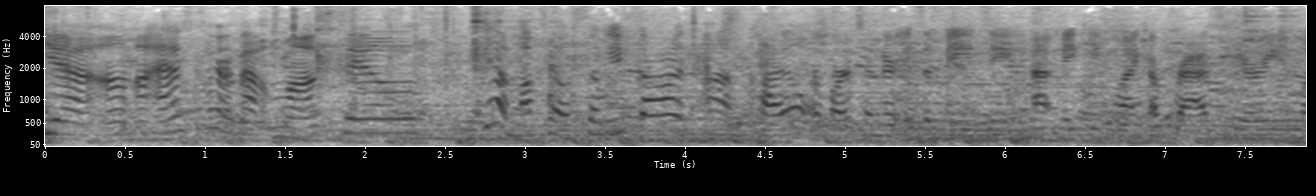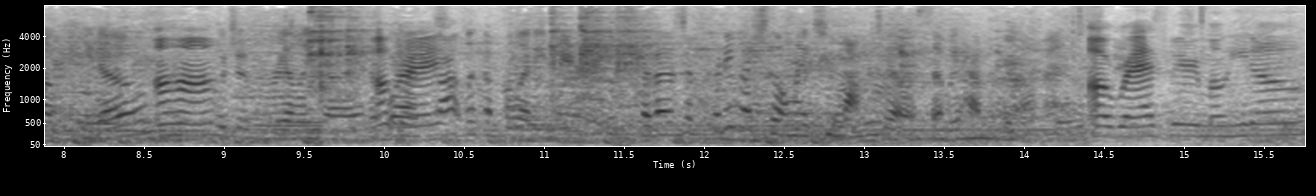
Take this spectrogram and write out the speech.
Yeah, um, I asked her about mocktails. Yeah, mocktails. So we've got, um, Kyle, our bartender, is amazing at making like a raspberry mojito, uh -huh. which is really good. Okay. Or I've got like a Bloody Mary. But those are pretty much the only two mocktails that we have at the moment. A raspberry mojito?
